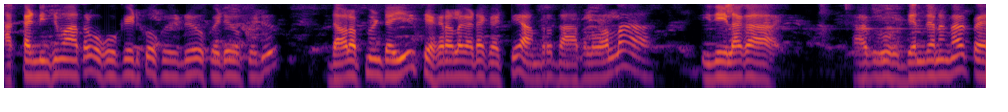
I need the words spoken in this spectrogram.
అక్కడి నుంచి మాత్రం ఒక్కొక్కటికి ఒక్కొక్కటి ఒకటి ఒకటి డెవలప్మెంట్ అయ్యి శిఖరాలు గడ కట్టి అందరు దాతల వల్ల ఇది ఇలాగా అది దినదినంగా పె-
